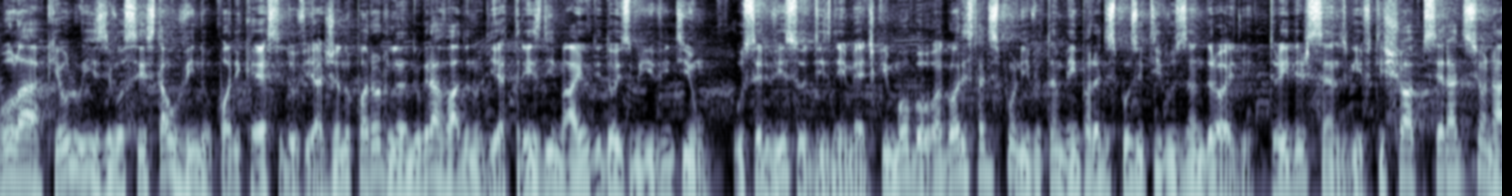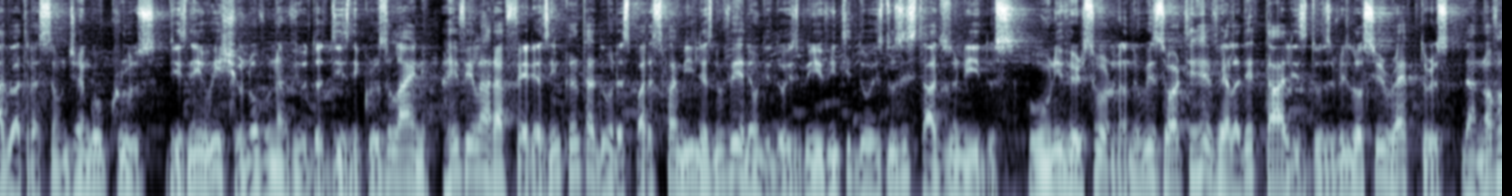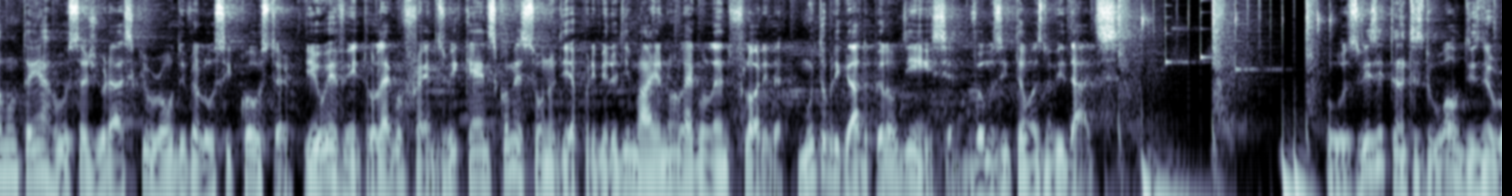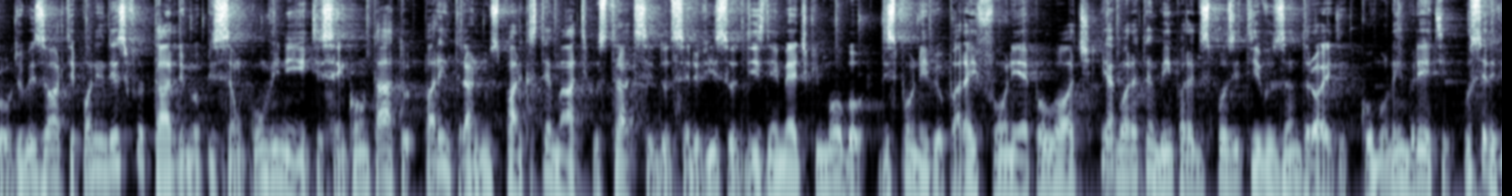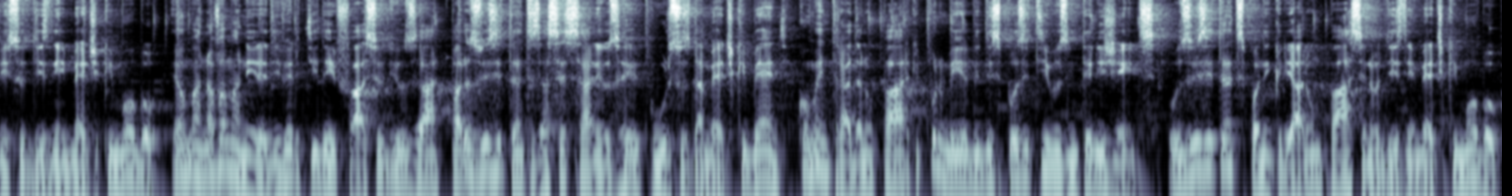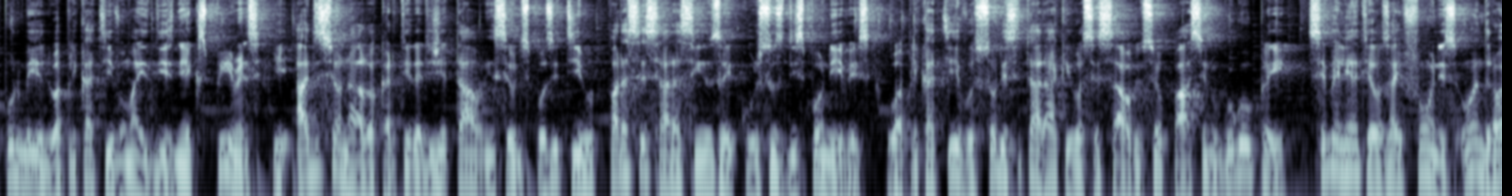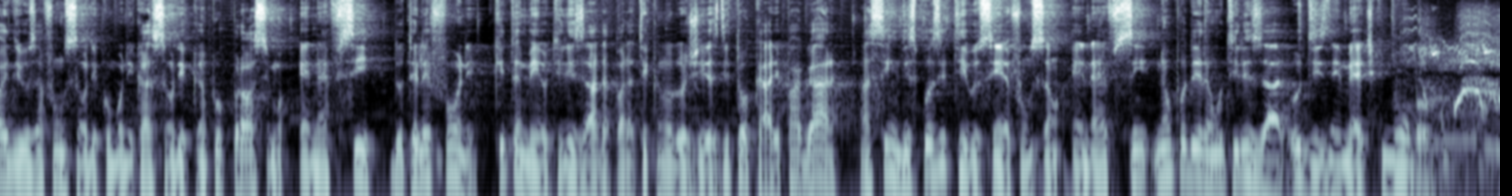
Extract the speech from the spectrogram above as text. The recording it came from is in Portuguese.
Olá, aqui é o Luiz e você está ouvindo o podcast do Viajando para Orlando gravado no dia 3 de maio de 2021. O serviço Disney Magic Mobile agora está disponível também para dispositivos Android. Trader Sam's Gift Shop será adicionado à atração Jungle Cruise. Disney Wish, o novo navio da Disney Cruise Line, revelará férias encantadoras para as famílias no verão de 2022 dos Estados Unidos. O Universo Orlando Resort revela detalhes dos Velociraptors da nova montanha-russa Jurassic World Velocicoaster. E o evento Lego Friends Weekends começou no dia 1 de maio no Legoland, Flórida. Muito obrigado pela audiência. Vamos então às novidades. Os visitantes do Walt Disney World Resort podem desfrutar de uma opção conveniente e sem contato para entrar nos parques temáticos. Trata-se do serviço Disney Magic Mobile, disponível para iPhone e Apple Watch e agora também para dispositivos Android. Como lembrete, o serviço Disney Magic Mobile é uma nova maneira divertida e fácil de usar para os visitantes acessarem os recursos da Magic Band, como entrada no parque por meio de dispositivos inteligentes. Os visitantes podem criar um passe no Disney Magic Mobile por meio do aplicativo My Disney Experience e adicioná-lo à carteira digital em seu dispositivo para acessar assim os recursos disponíveis. O aplicativo solicitará que você salve o seu passe no Google Play Semelhante aos iPhones, o Android usa a função de comunicação de campo próximo NFC do telefone, que também é utilizada para tecnologias de tocar e pagar. Assim, dispositivos sem a função NFC não poderão utilizar o Disney Magic Mobile.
